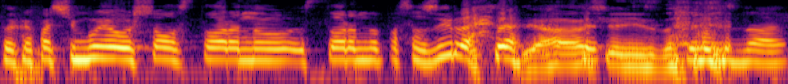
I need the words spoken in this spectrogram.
А почему я ушел в сторону, в сторону пассажира? Я взагалі не знаю. Я не знаю.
